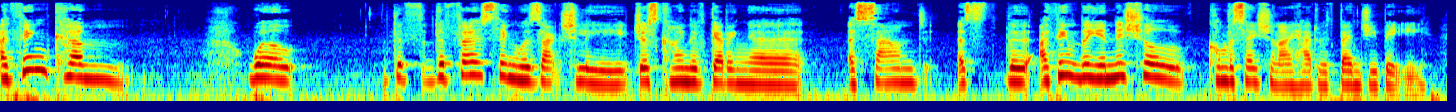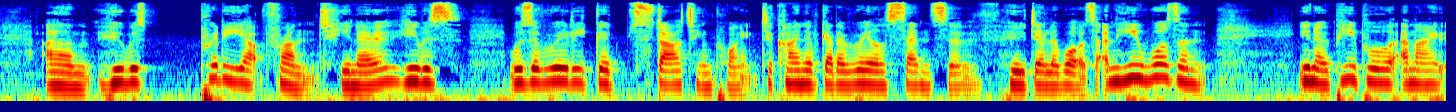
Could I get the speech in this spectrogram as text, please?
I think, um, well, the the first thing was actually just kind of getting a a sound. As the I think the initial conversation I had with Benji B, um, who was pretty upfront. You know, he was was a really good starting point to kind of get a real sense of who Dilla was, and he wasn't. You know, people and I.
